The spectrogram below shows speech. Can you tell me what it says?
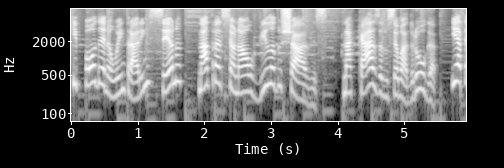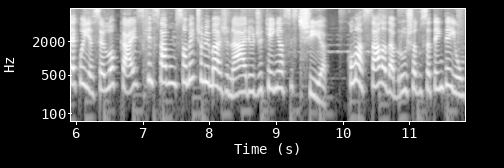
que poderão entrar em cena na tradicional Vila do Chaves, na casa do seu Madruga e até conhecer locais que estavam somente no imaginário de quem assistia, como a Sala da Bruxa do 71,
